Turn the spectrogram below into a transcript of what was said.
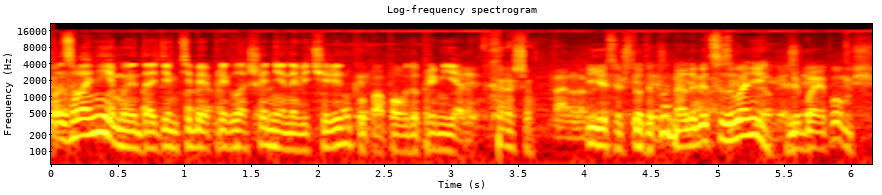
Позвони, мы дадим тебе приглашение на вечеринку по поводу премьеры. Хорошо. Если что-то понадобится, звони. Любая помощь.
